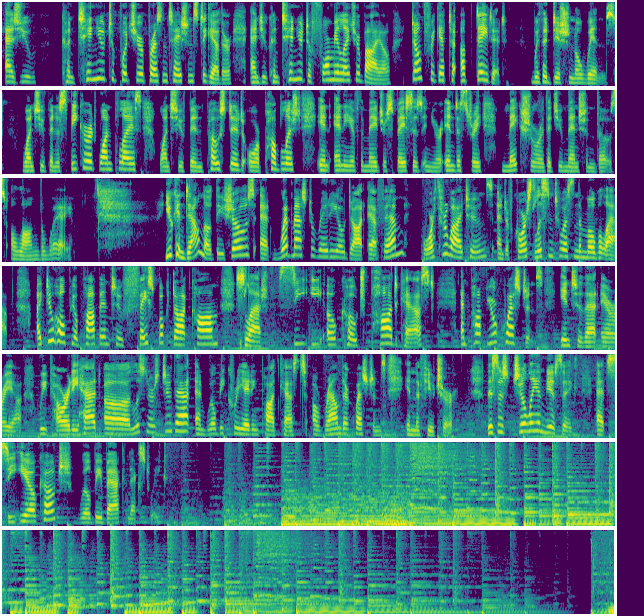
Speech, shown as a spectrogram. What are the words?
as you continue to put your presentations together and you continue to formulate your bio, don't forget to update it with additional wins. Once you've been a speaker at one place, once you've been posted or published in any of the major spaces in your industry, make sure that you mention those along the way. You can download these shows at webmasterradio.fm or through iTunes, and of course, listen to us in the mobile app. I do hope you'll pop into facebook.com slash CEO Coach Podcast and pop your questions into that area. We've already had uh, listeners do that, and we'll be creating podcasts around their questions in the future. This is Jillian Muessig at CEO Coach. We'll be back next week.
